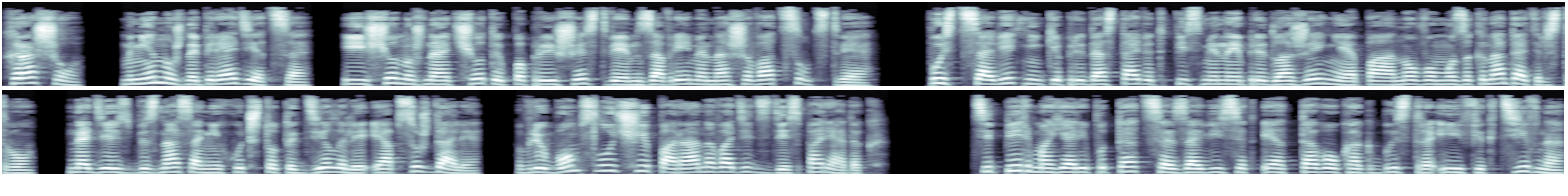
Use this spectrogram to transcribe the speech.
«Хорошо, мне нужно переодеться, и еще нужны отчеты по происшествиям за время нашего отсутствия. Пусть советники предоставят письменные предложения по новому законодательству. Надеюсь, без нас они хоть что-то делали и обсуждали. В любом случае, пора наводить здесь порядок. Теперь моя репутация зависит и от того, как быстро и эффективно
